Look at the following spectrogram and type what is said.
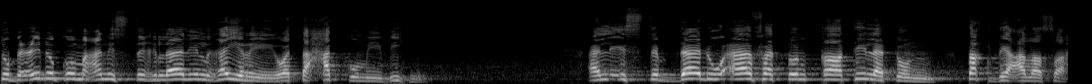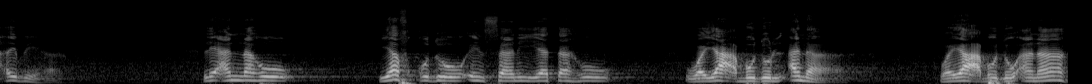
تبعدكم عن استغلال الغير والتحكم به. الاستبداد آفة قاتلة تقضي على صاحبها لأنه يفقد إنسانيته ويعبد الأنا ويعبد اناه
